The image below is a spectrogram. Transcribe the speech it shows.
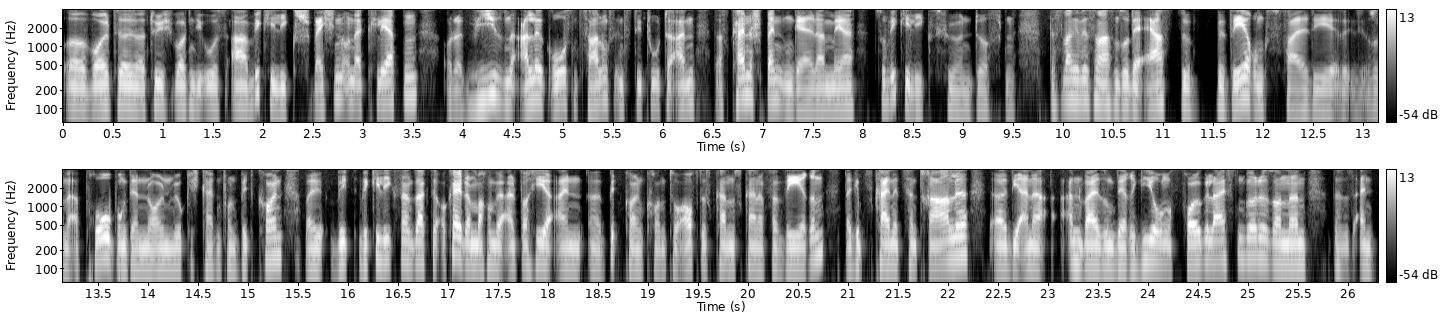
wollte natürlich wollten die USA WikiLeaks schwächen und erklärten oder wiesen alle großen Zahlungsinstitute an, dass keine Spendengelder mehr zu WikiLeaks führen dürften. Das war gewissermaßen so der erste Bewährungsfall, die, so eine Erprobung der neuen Möglichkeiten von Bitcoin, weil Wikileaks dann sagte, okay, dann machen wir einfach hier ein äh, Bitcoin-Konto auf, das kann uns keiner verwehren, da gibt es keine Zentrale, äh, die einer Anweisung der Regierung Folge leisten würde, sondern das ist ein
